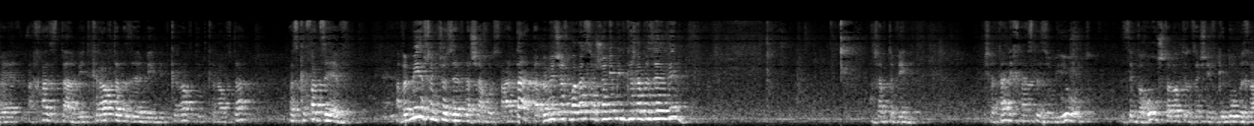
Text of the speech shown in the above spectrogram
ואחזת והתקרבת לזה והתקרבת, התקרבת, אז קפץ זאב. אבל מי אשם שהזאב נשך אותך? אתה, אתה במשך כבר עשר שנים מתגרה בזאבים. עכשיו תבין, כשאתה נכנס לזוגיות, זה ברור שאתה לא תרצה שיבגדו בך,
